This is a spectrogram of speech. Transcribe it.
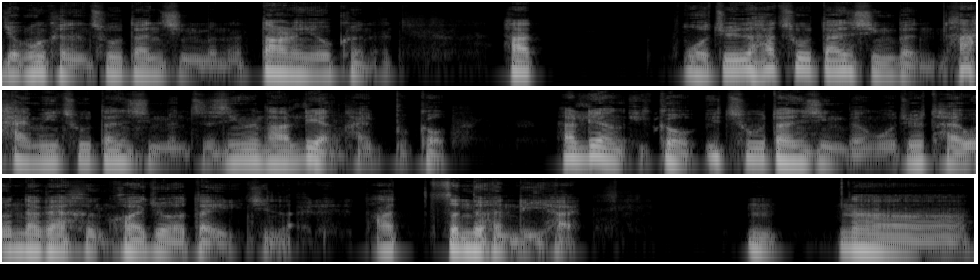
有没有可能出单行本呢？当然有可能。他我觉得他出单行本，他还没出单行本，只是因为他量还不够。它量一够，一出单行本，我觉得台湾大概很快就要代理进来了。它真的很厉害。嗯，那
